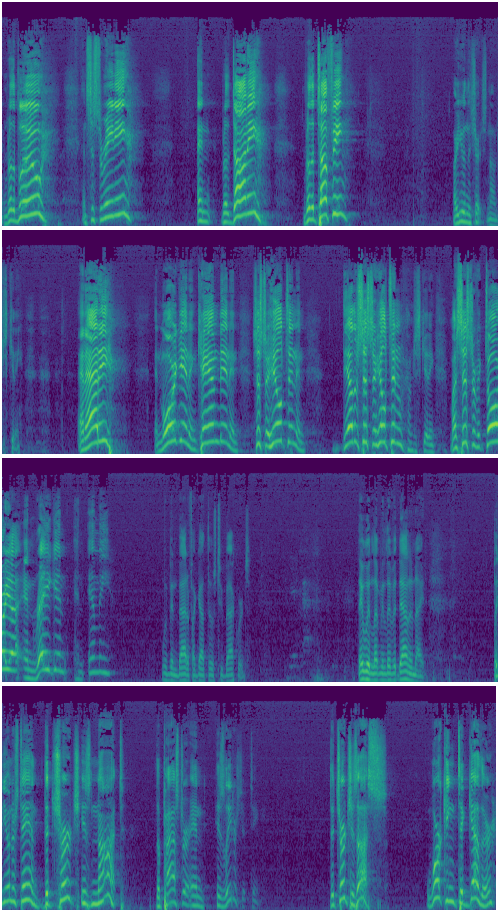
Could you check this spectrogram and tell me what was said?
and Brother Blue, and Sister Rini, and Brother Donnie, Brother Tuffy. Are you in the church? No, I'm just kidding and Addie and Morgan and Camden and Sister Hilton and the other sister Hilton. I'm just kidding. My sister Victoria and Reagan and Emmy. Would have been bad if I got those two backwards. They wouldn't let me live it down tonight. But you understand, the church is not the pastor and his leadership team. The church is us. working together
